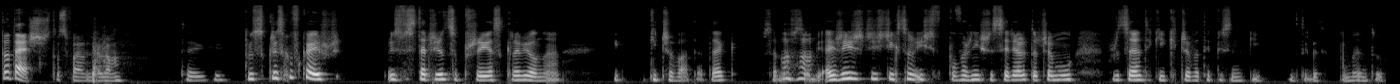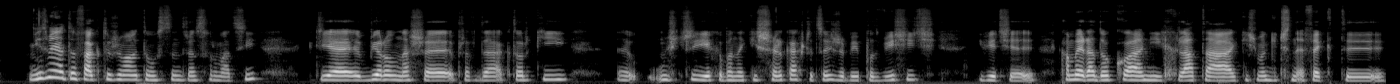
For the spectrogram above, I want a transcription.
To też, to swoją drogą. Tak. Plus kreskówka już jest wystarczająco przejaskrawiona i kiczowata, tak? Sama w sobie. A jeżeli rzeczywiście chcą iść w poważniejszy serial, to czemu wrzucają takie kiczowate piosenki do tego typu momentów? Nie zmienia to faktu, że mamy tą scenę transformacji, gdzie biorą nasze, prawda, aktorki, e, umieszczyli je chyba na jakichś szelkach czy coś, żeby je podwiesić i wiecie, kamera dookoła nich lata, jakieś magiczne efekty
